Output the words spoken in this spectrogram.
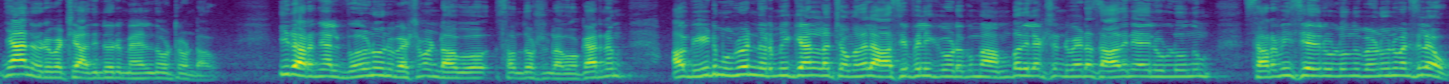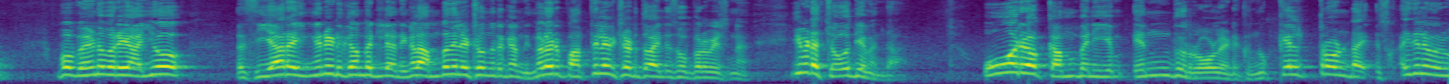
ഞാൻ ഒരു പക്ഷേ അതിന്റെ ഒരു മേൽനോട്ടം ഉണ്ടാവും. ഇതറിഞ്ഞാൽ വേണുവിന് വിഷമം ഉണ്ടാവുമോ സന്തോഷം ഉണ്ടാവുമോ കാരണം ആ വീട് മുഴുവൻ നിർമ്മിക്കാനുള്ള ചുമതല ആസിഫ് അലിക്ക് കൊടുക്കുമ്പോൾ അമ്പത് ലക്ഷം രൂപയുടെ സാധനം അതിലുള്ളൂ എന്നും സർവീസ് ചെയ്തിലുള്ളൂ എന്നും വേണുവിന് മനസ്സിലാവും. അപ്പോൾ വേണു പറയും അയ്യോ സി ആർ ഇങ്ങനെ എടുക്കാൻ പറ്റില്ല. നിങ്ങൾ അമ്പത് ലക്ഷം ഒന്നും എടുക്കാം നിങ്ങളൊരു പത്ത് ലക്ഷം എടുത്തോ അതിന്റെ സൂപ്പർവിഷന് ഇവിടെ ചോദ്യം എന്താ? ഓരോ കമ്പനിയും എന്ത് റോൾ എടുക്കുന്നു? കെൽട്രോണിന്റെ ഇതിലൊരു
